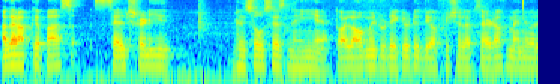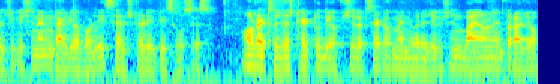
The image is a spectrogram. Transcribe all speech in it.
अगर आपके पास सेल्फ स्टडी रिसोर्सेज नहीं है तो allow me to take you to the official website of Manual Education and guide about the self study resources all right so just head to the official website of Manual Education by online पर आ जाओ.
